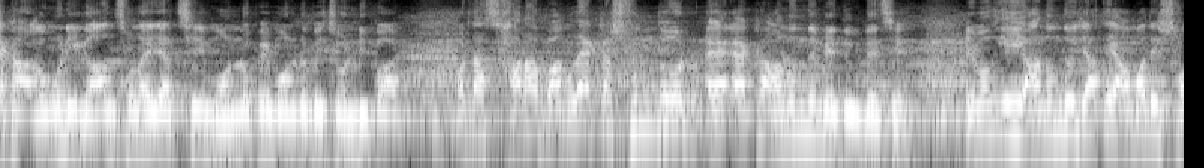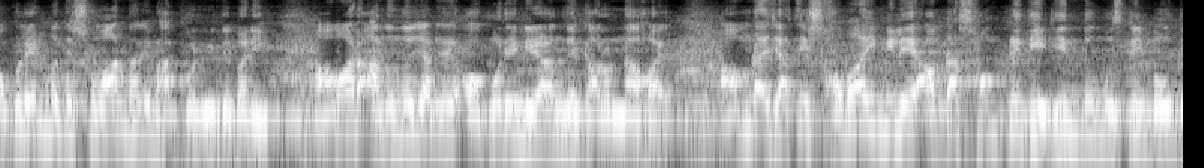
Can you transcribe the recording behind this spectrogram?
এক আগমনী গান শোনা যাচ্ছে, মণ্ডপে মণ্ডপে চণ্ডীপাঠ। অর্থাৎ সারা বাংলা একটা সুন্দর একটা আনন্দে মেতে উঠেছে। এবং এই আনন্দ যাতে আমাদের সকলের মধ্যে সমানভাবে ভাগ করে নিতে পারি, আমার আনন্দ যাতে অপরের নিরানন্দের কারণ না হয়। আমরা যাতে সবাই মিলে, আমরা সম্প্রীতির হিন্দু, মুসলিম, বৌদ্ধ,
